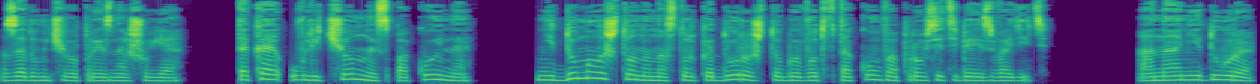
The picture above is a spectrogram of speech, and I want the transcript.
задумчиво произношу я. Такая увлеченная, спокойная. Не думала, что она настолько дура, чтобы вот в таком вопросе тебя изводить. Она не дура.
